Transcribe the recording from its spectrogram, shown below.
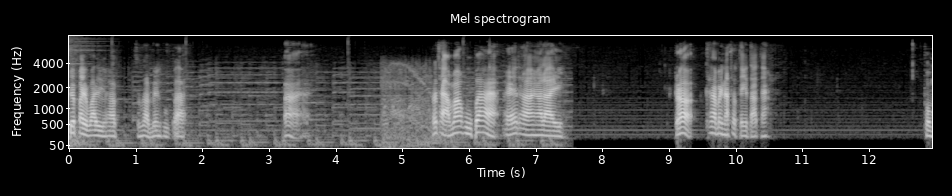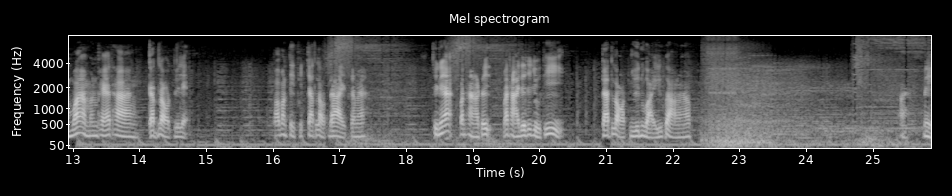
ก็ไปไวอยู่ครับสำหรับเล่นฮูป้า อ่า แล้วถามว่าฮูป้าแพ้ทางอะไร ก็ถ้าไม่นับสเตตัสนะ ผมว่ามันแพ้ทางกัดหลอดนี่แหละ เพราะมันติดพิษกัดหลอดได้ใช่ไหมทีเนี้ยปัญหาจะปัญหาจะจะอยู่ที่กัดหลอดยืนไหวหรือเปล่านะครับอะนี่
